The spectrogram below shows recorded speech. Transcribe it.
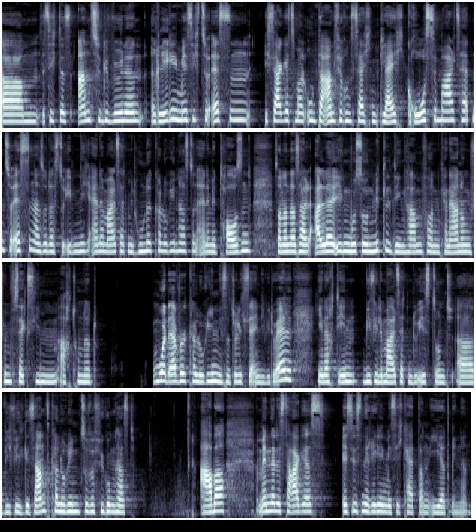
ähm, sich das anzugewöhnen, regelmäßig zu essen. Ich sage jetzt mal unter Anführungszeichen gleich große Mahlzeiten zu essen, also dass du eben nicht eine Mahlzeit mit 100 Kalorien hast und eine mit 1000, sondern dass halt alle irgendwo so ein Mittelding haben von, keine Ahnung, 5, 6, 7, 800 whatever Kalorien ist natürlich sehr individuell, je nachdem, wie viele Mahlzeiten du isst und äh, wie viel Gesamtkalorien du zur Verfügung hast. Aber am Ende des Tages es ist eine Regelmäßigkeit dann eher drinnen.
